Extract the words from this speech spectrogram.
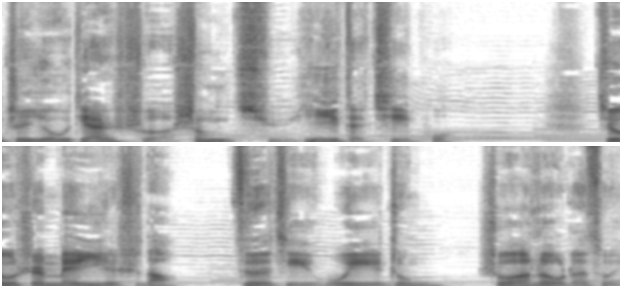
直有点舍生取义的气魄，就是没意识到。自己无意中说漏了嘴，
